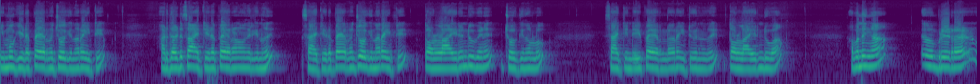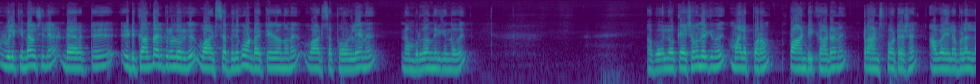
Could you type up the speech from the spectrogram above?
ഈ മുഖിയുടെ പേരിന് ചോദിക്കുന്ന റേറ്റ് അടുത്തായിട്ട് സാറ്റിയുടെ പേരാണ് വന്നിരിക്കുന്നത്. സാറ്റിയുടെ പേരിന് ചോദിക്കുന്ന റേറ്റ് തൊള്ളായിരം രൂപയാണ് ചോദിക്കുന്നുള്ളൂ. സാറ്റിന്റെ ഈ പേരിന്റെ റേറ്റ് വരുന്നത് തൊള്ളായിരം രൂപ. അപ്പോൾ നിങ്ങൾ ബ്രീഡറെ വിളിക്കേണ്ട ആവശ്യമില്ല. ഡയറക്റ്റ് എടുക്കാൻ താല്പര്യമുള്ളവർക്ക് വാട്സപ്പിൽ കോൺടാക്റ്റ് ചെയ്യാവുന്നതാണ്. വാട്സപ്പ് ഓൺലൈനാണ് നമ്പർ തന്നിരിക്കുന്നത്. അപ്പോൾ ലൊക്കേഷൻ വന്നിരിക്കുന്നത് മലപ്പുറം പാണ്ടിക്കാടാണ്. ട്രാൻസ്പോർട്ടേഷൻ അവൈലബിൾ അല്ല.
